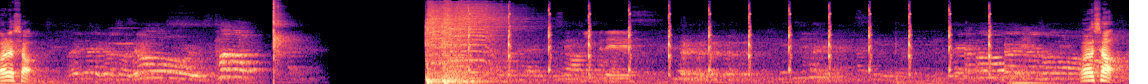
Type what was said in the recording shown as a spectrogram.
終わりました。終わりました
